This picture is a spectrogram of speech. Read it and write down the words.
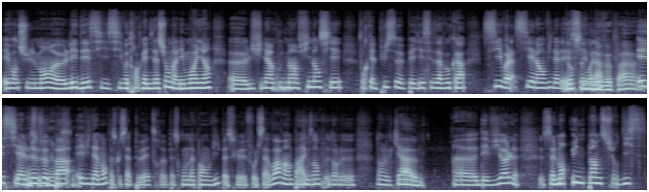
éventuellement euh, l'aider si, si, votre organisation en a les moyens, euh, lui filer un coup de main financier pour qu'elle puisse payer ses avocats, si voilà, si elle a envie d'aller dans si ce voie-là. Et si elle ne veut pas, évidemment, parce que ça peut être parce qu'on n'a pas envie, parce qu'il faut le savoir, hein, par exemple dans le, dans le cas des viols, seulement une plainte sur dix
